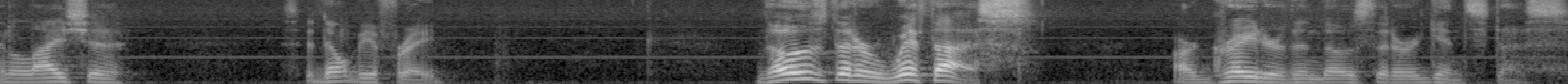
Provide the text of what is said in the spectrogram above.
And Elisha said, Don't be afraid. Those that are with us are greater than those that are against us.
